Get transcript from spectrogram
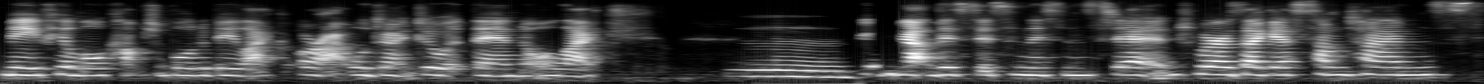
me feel more comfortable to be like all right well don't do it then or like mm. think about this this and this instead whereas i guess sometimes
